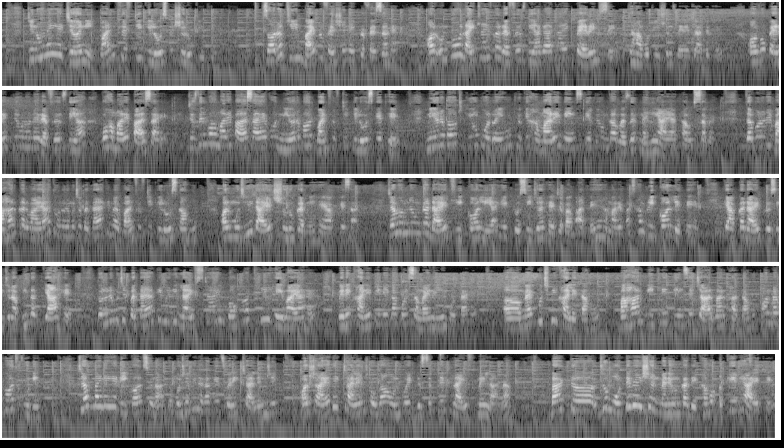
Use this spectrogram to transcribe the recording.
जिन्होंने ये जर्नी 150 किलोज में शुरू की थी। सौरभ जैन बाय प्रोफेशन एक प्रोफेसर हैं, और उनको लाइट लाइफ का रेफरेंस दिया गया था एक पेरेंट से, जहाँ वो ट्यूशन लेने जाते थे, और वो पेरेंट ने उन्होंने रेफरेंस दिया, वो हमारे पास आए। जिस दिन वो हमारे पास आए, वो नियर अबाउट 150 किलोज के थे। नियर अबाउट क्यों बोल रही हूँ? क्योंकि हमारे वेइंग स्केल पे उनका वज़न नहीं आया था उस समय। जब उन्होंने बाहर करवाया तो उन्होंने मुझे बताया कि मैं 150 किलोज का हूँ और मुझे डाइट शुरू करनी है आपके साथ। जब हमने उनका डाइट रिकॉल लिया, ये एक प्रोसीजर है, जब आप आते हैं हमारे पास, हम रिकॉल लेते हैं कि आपका डाइट प्रोसीजर अभी तक क्या है। तो उन्होंने मुझे बताया कि मेरी लाइफस्टाइल बहुत ही हेवाया है। मेरे खाने पीने का कोई समय नहीं होता है। आ, मैं कुछ भी खा लेता हूँ बाहर वीकली तीन से चार बार खाता हूँ और मैं बहुत फूडी हूँ। जब मैंने ये रिकॉल सुना तो मुझे भी लगा कि इट्स वेरी चैलेंजिंग और शायद एक चैलेंज होगा उनको एक डिसिप्लिन लाइफ में लाना। बट जो मोटिवेशन मैंने उनका देखा वो अकेले आए थे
